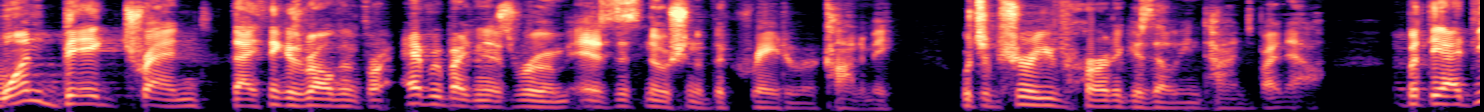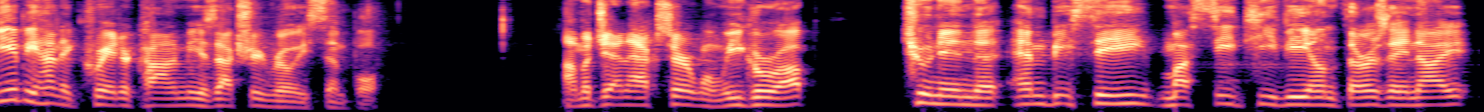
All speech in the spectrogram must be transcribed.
One big trend that I think is relevant for everybody in this room is this notion of the creator economy, which I'm sure you've heard a gazillion times by now. But the idea behind a creator economy is actually really simple. I'm a Gen Xer. When we grew up, tune in to NBC, must see TV on Thursday night,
